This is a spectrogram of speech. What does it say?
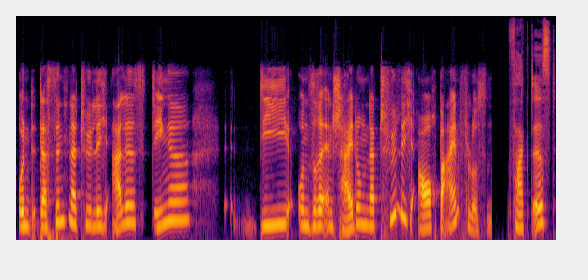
Und das sind natürlich alles Dinge, die unsere Entscheidung natürlich auch beeinflussen. Fakt ist,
